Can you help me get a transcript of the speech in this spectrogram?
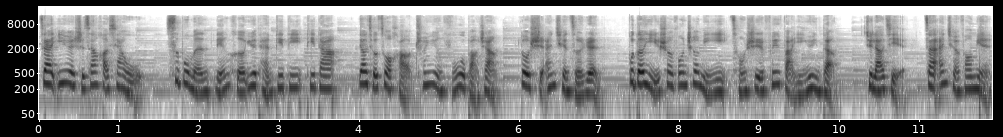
在一月十三号下午，四部门联合约谈滴滴、滴答，要求做好春运服务保障，落实安全责任，不得以顺风车名义从事非法营运等。据了解，在安全方面，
